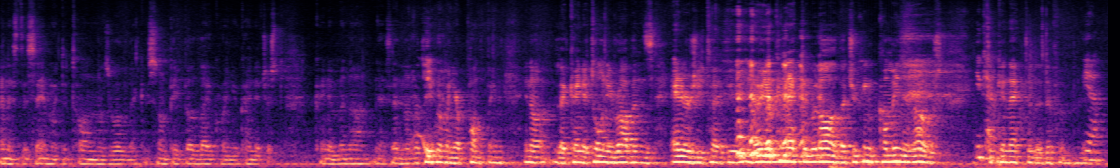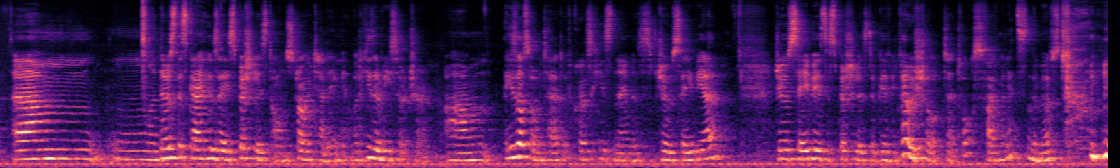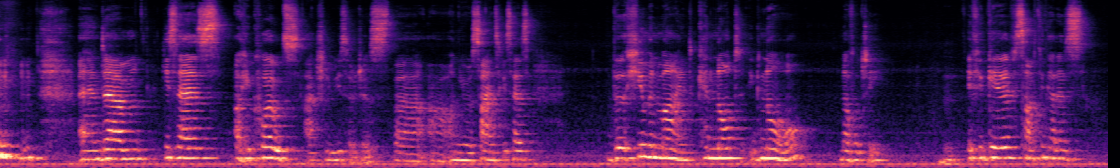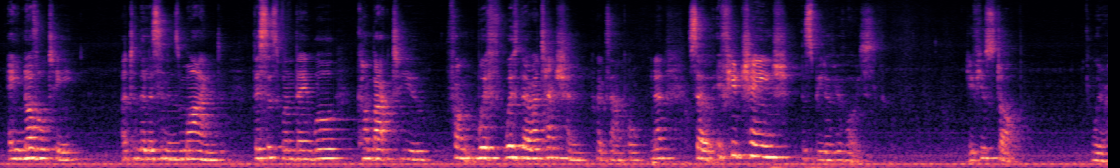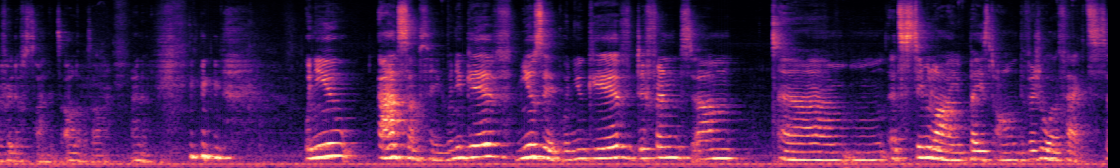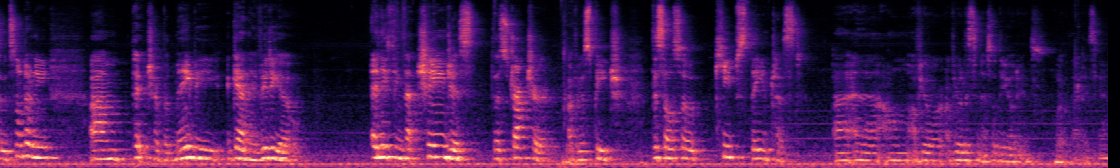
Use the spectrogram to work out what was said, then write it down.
and it's the same with the tone as well. Like some people like when you kind of just kind of monotonous, and other people when you're pumping, you know, like kind of Tony Robbins energy type. You, you know, you're connecting with all, but you can come in and out You to can. connect to the different. Yeah. Um, mm, there's this guy who's a specialist on storytelling, but he's a researcher. Um, he's also on TED, of course. His name is Joe Sabia. Joe Sabia is a specialist of giving very short TED talks, five minutes the most. and um, he says, oh, he quotes actually researchers uh, uh, on neuroscience. He says, the human mind cannot ignore novelty. Mm. If you give something that is a novelty uh, to the listener's mind, this is when they will come back to you from with with their attention, for example. You know, so if you change the speed of your voice, if you stop, we're afraid of silence. All of us are. I know. when you add something, when you give music, when you give different um, um, it's stimuli based on the visual effects. So it's not only um, picture, but maybe again a video. Anything that changes the structure of your speech. This also keeps the interest uh, uh, um, of your of your listeners or the audience. What that is, yeah.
